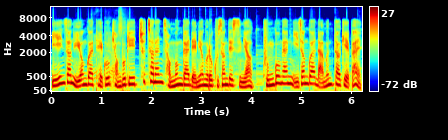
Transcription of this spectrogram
이인선 위원과 대구 경북이 추천한 전문가 4명으로 구성됐으며 군공항 이전과 남은터 개발,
